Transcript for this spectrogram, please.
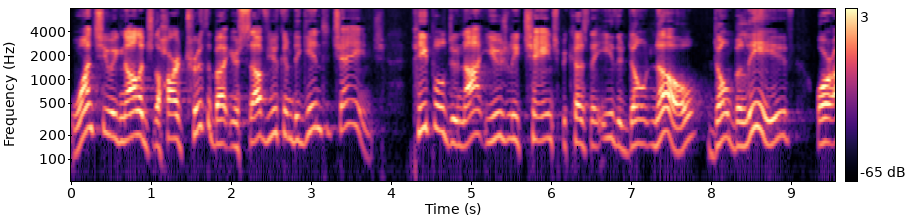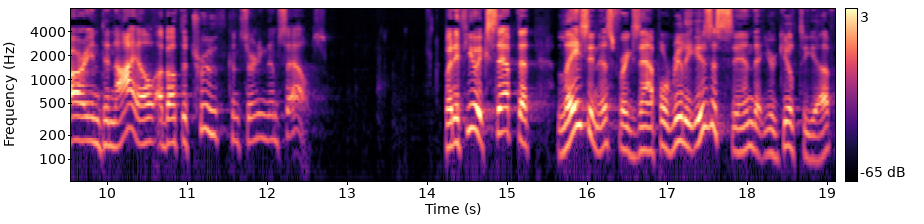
Once you acknowledge the hard truth about yourself, you can begin to change. People do not usually change because they either don't know, don't believe, or are in denial about the truth concerning themselves. But if you accept that laziness, for example, really is a sin that you're guilty of,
